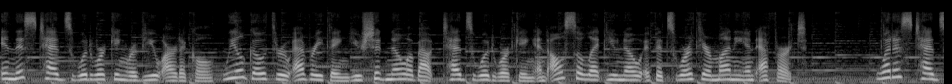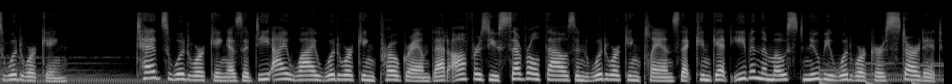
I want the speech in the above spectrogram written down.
In this Ted's Woodworking review article, we'll go through everything you should know about Ted's Woodworking and also let you know if it's worth your money and effort. What is Ted's Woodworking? Ted's Woodworking is a DIY woodworking program that offers you several thousand woodworking plans that can get even the most newbie woodworkers started.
